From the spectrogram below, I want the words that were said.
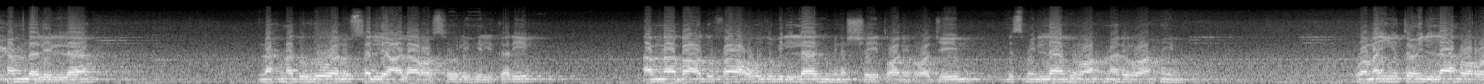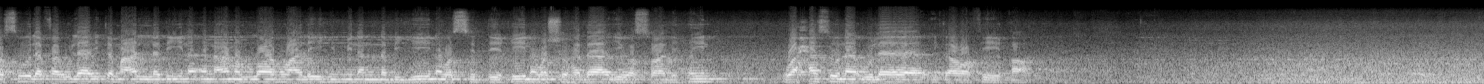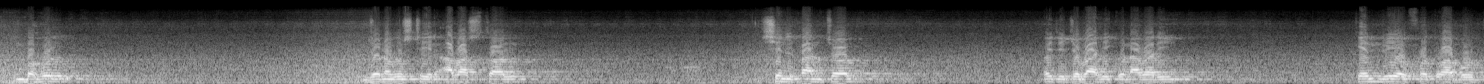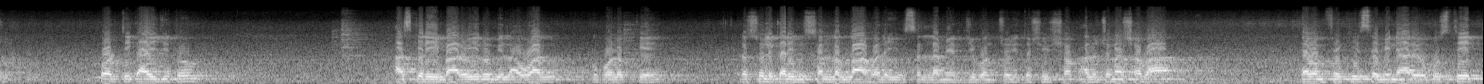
الحمد لله نحمده ونصلي على رسوله الكريم. أما بعد فأعوذ بالله من الشيطان الرجيم. بسم الله الرحمن الرحيم. ومن يطع الله والرسول فأولئك مع الذين أنعم الله عليهم من النبيين والصديقين والشهداء والصالحين. وحسن أولئك رفيقا. বহুল জনগোষ্ঠীর আবাসস্থল, শিল্পাঞ্চল, ঐতিহ্যবাহী কোনাবাড়ি, কেন্দ্রীয় ফতোয়া বোর্ড কর্তৃক আয়োজিত আজকের এই বারোই রবিল আওয়াল উপলক্ষে রসুল করিম সাল্লাহ আলাইসাল্লামের জীবনচরিত শীর্ষক আলোচনা সভা এবং ফেকি সেমিনারে উপস্থিত।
